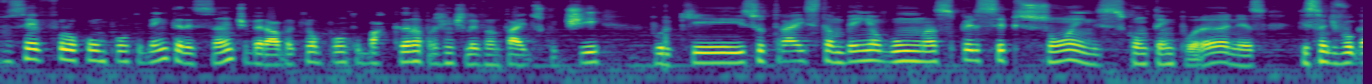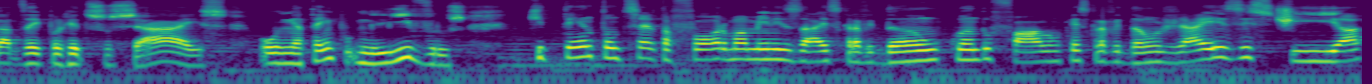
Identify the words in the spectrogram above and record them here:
você colocou um ponto bem interessante, Beraba, que é um ponto bacana para a gente levantar e discutir, porque isso traz também algumas percepções contemporâneas que são divulgadas aí por redes sociais ou em, até em, em livros que tentam de certa forma amenizar a escravidão quando falam que a escravidão já existia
